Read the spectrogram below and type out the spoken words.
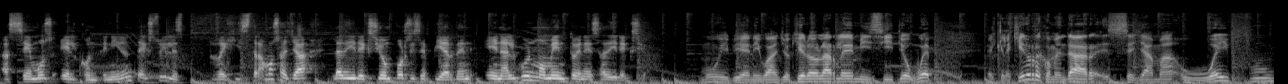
hacemos el contenido en texto y les registramos allá la dirección por si se pierden en algún momento en esa dirección. Muy bien, Iván, yo quiero hablarle de mi sitio web. El que le quiero recomendar se llama Waifu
